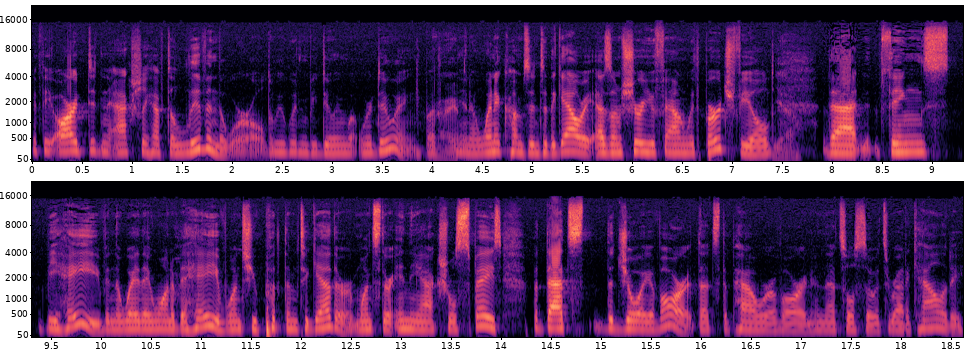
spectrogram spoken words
if the art didn't actually have to live in the world, we wouldn't be doing what we're doing. But, Right. you know, when it comes into the gallery, as I'm sure you found with Burchfield, Yeah. that things behave in the way they want to behave once you put them together, once they're in the actual space. But that's the joy of art, that's the power of art, and that's also its radicality.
